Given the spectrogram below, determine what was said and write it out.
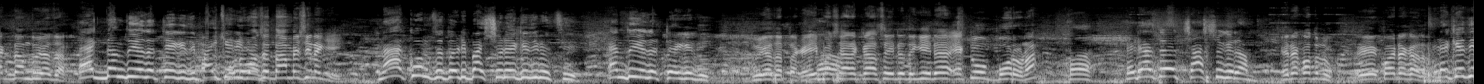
একদম দুই হাজার? একদম দুই হাজার টাকা কেজি পাইকারি দাম। বেশি নাকি? না কমছে তো এটি বাইশশো টাকা কেজি বেশি এখন দুই হাজার টাকা কেজি। দুই হাজার টাকা। এই পাশে আরেকটা আছে এটা দেখি এটা একটু বড় না? হ্যাঁ এটা আছে সাতশো গ্রাম। এটা কতটুকু? এ কয় টাকা এটা কেজি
